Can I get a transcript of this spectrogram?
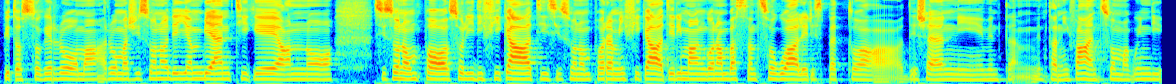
piuttosto che Roma. A Roma ci sono degli ambienti che hanno, si sono un po' solidificati, si sono un po' ramificati, rimangono abbastanza uguali rispetto a decenni, vent- vent'anni fa, insomma, quindi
